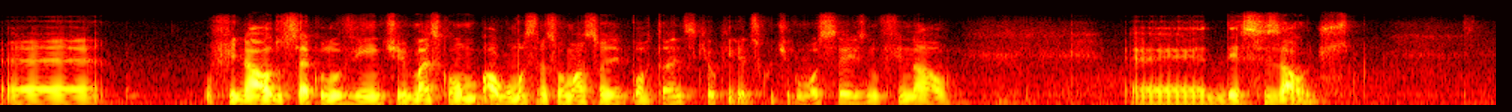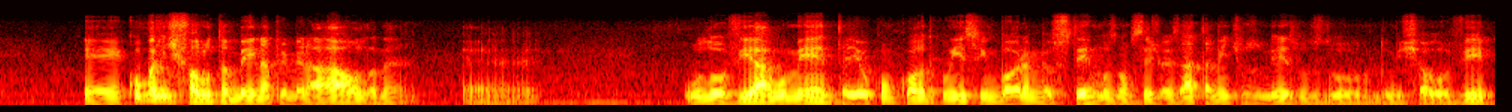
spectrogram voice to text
é, o final do século XX, mas com algumas transformações importantes que eu queria discutir com vocês no final é, desses áudios. É, como a gente falou também na primeira aula, né, é, o Lovi argumenta, e eu concordo com isso, embora meus termos não sejam exatamente os mesmos do, do Michel Lovi,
